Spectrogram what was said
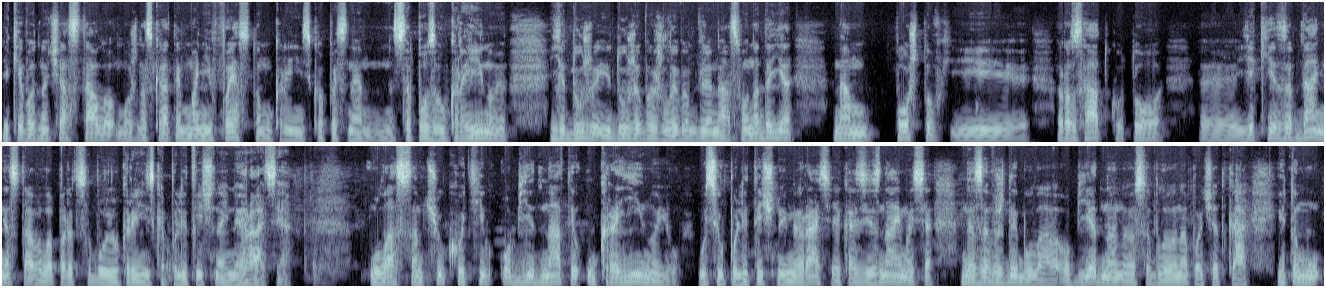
яке водночас стало, можна сказати, маніфестом українського письменництва поза Україною, є дуже і дуже важливим для нас. Воно дає нам поштовх і розгадку того, е, які завдання ставила перед собою українська політична імміграція. Улас Самчук хотів об'єднати Україною усю політичну імміграцію, яка, зізнаємося, не завжди була об'єднаною, особливо на початках. І тому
